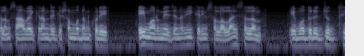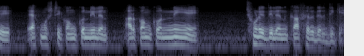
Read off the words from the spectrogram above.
সাল্লাম সাহাবাই কিরামদেরকে সম্বোধন করে এই মর্মে যে নবী করিম সাল্লাহ সাল্লাম এই বদরের যুদ্ধে এক মুষ্টি কঙ্কন নিলেন আর কঙ্কন নিয়ে ছুঁড়ে দিলেন কাফেরদের দিকে।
